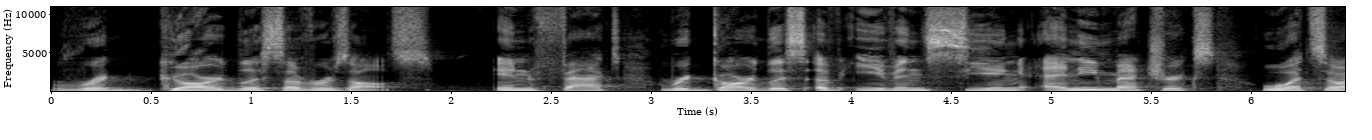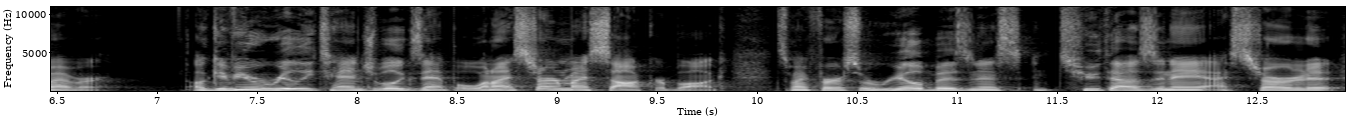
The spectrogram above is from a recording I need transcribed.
regardless of results. In fact, regardless of even seeing any metrics whatsoever. I'll give you a really tangible example. When I started my soccer blog, it's my first real business in 2008. I started it.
